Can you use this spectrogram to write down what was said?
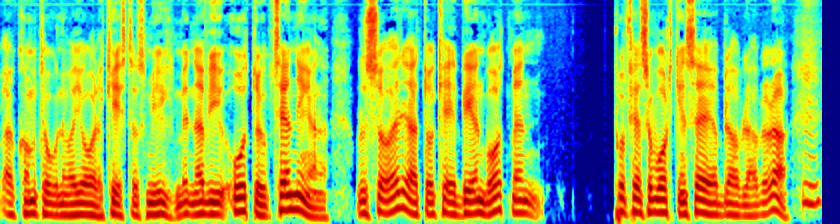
jag kommer inte ihåg om det var jag eller Christer som gick, men när vi återupp sändningarna. Och då sa jag det att okej, okay, benbrott, men professor Watkins säger bla bla bla. Mm.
